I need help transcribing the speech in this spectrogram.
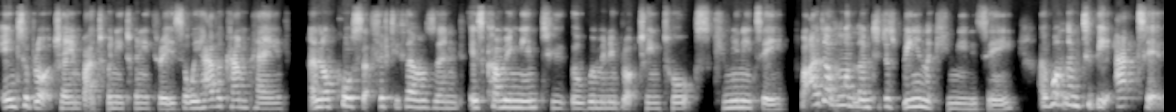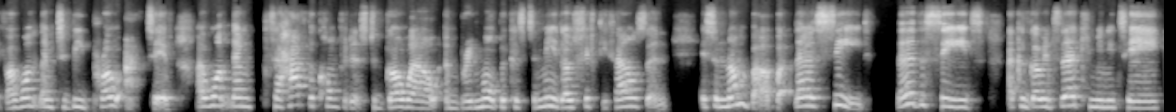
into blockchain by 2023. So we have a campaign. And of course, that 50,000 is coming into the Women in Blockchain Talks community. But I don't want them to just be in the community. I want them to be active. I want them to be proactive. I want them to have the confidence to go out and bring more. Because to me, those 50,000 is a number, but they're a seed. They're the seeds that can go into their community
